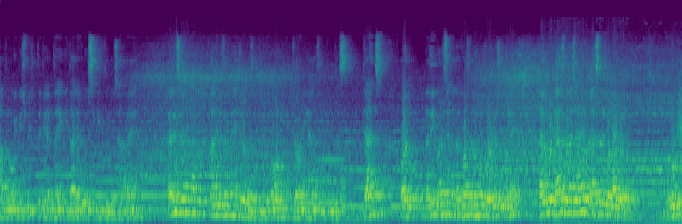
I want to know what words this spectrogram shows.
आप लोगों के बीच में जितने भी अब नए गीत आ रहे हैं, वो इसी गीत की वजह से आ रहे हैं। अरे वजह आप लोग ताली बजा सकते हैं एंजॉय कर सकते हैं। ऑल जॉइन हैंड्स डांस और नदीम भाई से मैं दरख्वास्त करूँगा से बोले। अगर कोई डांस करना चाहे तो डांस करने को अलाउ वो भी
